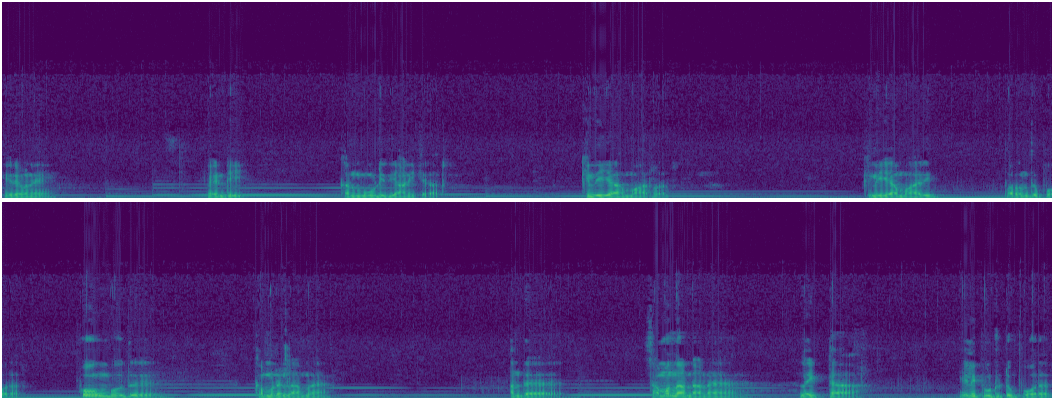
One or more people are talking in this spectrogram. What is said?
இறைவனை வேண்டி கண் மூடி தியானிக்கிறார். கிளியாக மாறுறார். கிளியாக மாறி பறந்து போகிறார் போகும்போது கம்முன்னு இல்லாமல் அந்த சமந்தாண்டான லைட்டாக எழுப்பி விட்டுட்டும் போகிறார்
